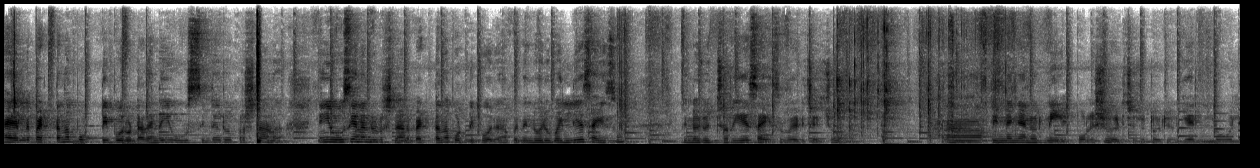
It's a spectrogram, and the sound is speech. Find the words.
ഹെയറിൽ പെട്ടെന്ന് പൊട്ടിപ്പോരും കേട്ടോ അതെന്റെ യൂസിന്റെ ഒരു പ്രശ്നമാണ്. ഞാൻ യൂസ് ചെയ്യുന്ന ഒരു പ്രശ്നമാണ്. പെട്ടെന്ന് പൊട്ടിപ്പോരും. അപ്പോൾ ഇതിന്റെ ഒരു വലിയ സൈസും ഇതിന്റെ ഒരു ചെറിയ സൈസും മേടിച്ച് വെച്ചു. പിന്നെ ഞാനൊരു നെയിൽ പോളിഷ് മേടിച്ചു കേട്ടോ ഒരു യെല്ലോയിൽ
